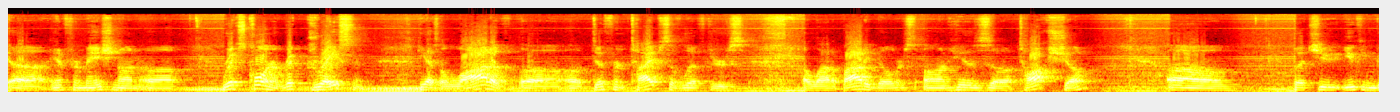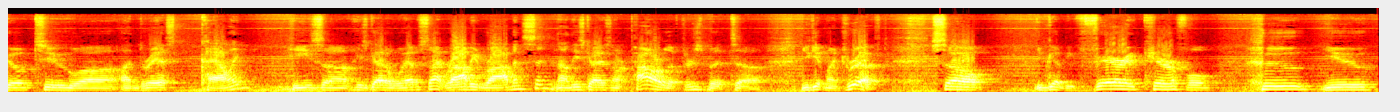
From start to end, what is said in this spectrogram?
uh, information on uh, Rick's Corner, Rick Drasin. He has a lot of, uh, of, different types of lifters, a lot of bodybuilders on his talk show. Um, but you, you can go to uh, Andreas Cahling. He's uh, he's got a website. Robbie Robinson. Now these guys aren't powerlifters, but uh, you get my drift. So you've got to be very careful who you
